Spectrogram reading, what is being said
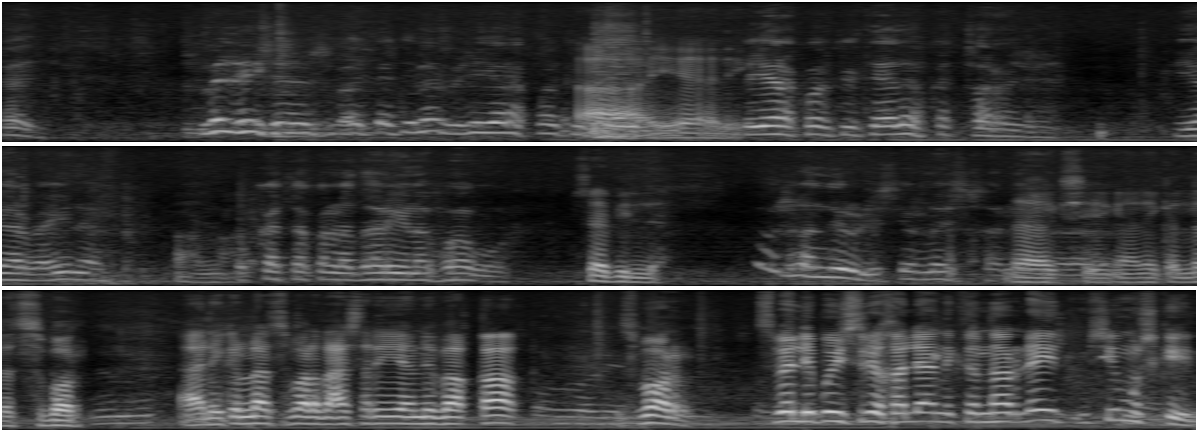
هذه ملي شارع ب 37000 هي راك ب آه 3000 هي راك ب 3000 كتفرج هي 40000 الله. وكتاكل لها ضرينا فابور سبيل الله. واش غنديروا لي؟ سير الله يسخر. داك الشيء عليك الله تصبر. عليك الله تصبر هاد 10 أيام اللي باقا صبر بالنسبة اللي بغى يشري خليه عندك نهار العيد. ماشي مشكل.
